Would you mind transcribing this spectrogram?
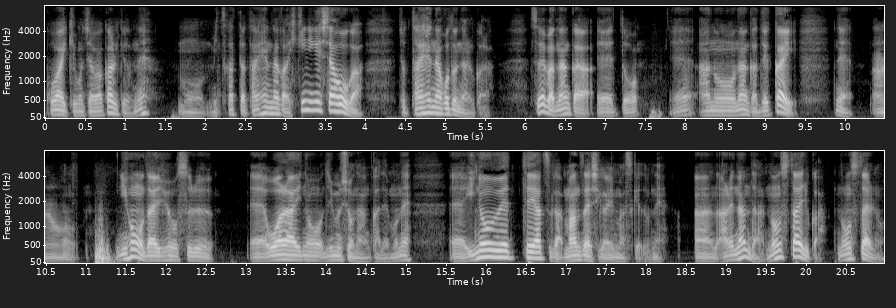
怖い気持ちはわかるけどね。もう見つかったら大変だから、ひき逃げした方がちょっと大変なことになるから。そういえばなんか、えっ、ー、と、えあのー、なんかでっかい、ね、あの、日本を代表する、えお笑いの事務所なんかでもね、え井上ってやつが漫才師がいますけどね。ああれなんだ？ノンスタイルか？ノンスタイルの。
